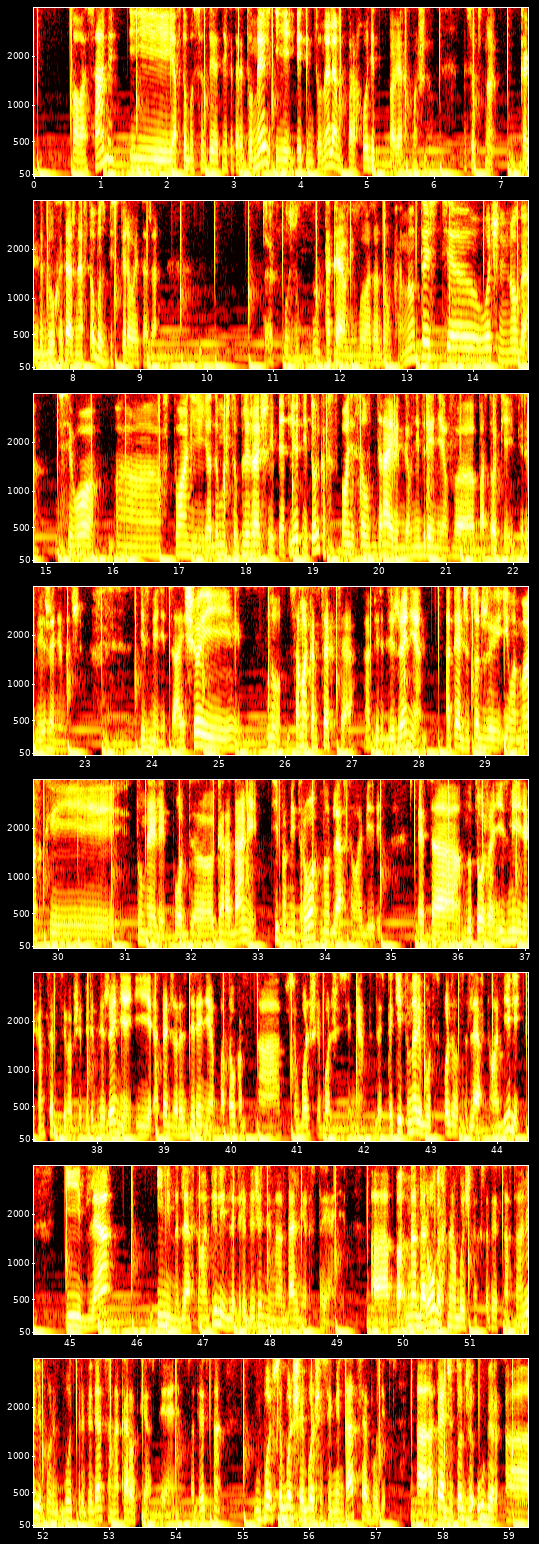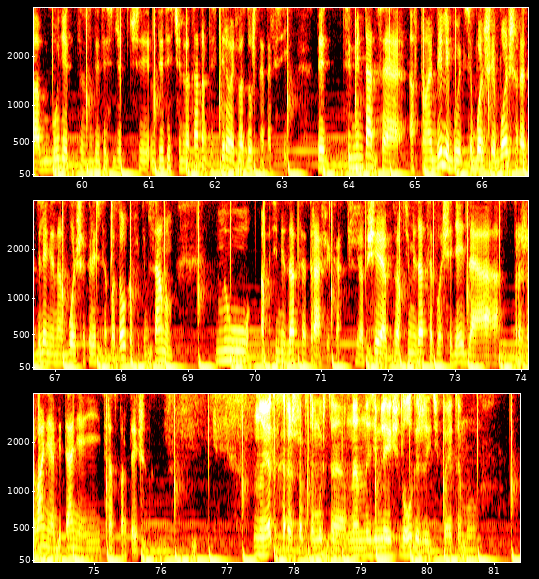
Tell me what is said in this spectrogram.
полосами, и автобус создает некоторый туннель, и этим туннелем проходит поверх машин. И, собственно, как бы двухэтажный автобус без первого этажа. Так, понял. Такая у них была задумка. Ну, то есть э, очень много всего э, в плане, я думаю, что в ближайшие пять лет не только в плане селф-драйвинга, внедрения в э, потоки и передвижения наши изменится, а еще и ну, сама концепция э, передвижения. Опять же, тот же Илон Маск и туннели под э, городами типа метро, но для автомобилей. Это, ну, тоже изменение концепции вообще передвижения и, опять же, разделение потоков на все больше и больше сегменты. То есть такие туннели будут использоваться для автомобилей, и для именно для автомобилей, для передвижения на дальние расстояния. А по, на дорогах, на обычных, соответственно, автомобили будут передвигаться на короткие расстояния. Соответственно, больше, все больше и больше сегментация будет. А, опять же, тот же Uber а, будет в, 2000, в 2020 тестировать воздушное такси. То есть сегментация автомобилей будет все больше и больше, разделение на большее количество потоков, и тем самым ну, оптимизация трафика и вообще оптимизация площадей для проживания, обитания и транспортейшн. Ну, это хорошо, потому что нам на Земле еще долго жить, поэтому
